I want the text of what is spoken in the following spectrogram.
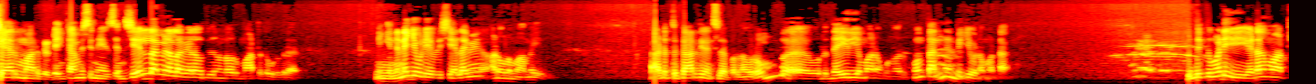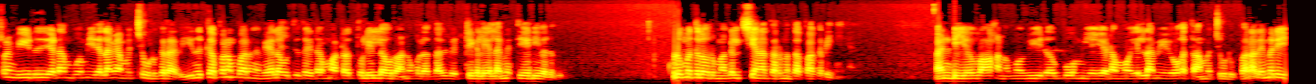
share marketing commission agency எல்லாமே நல்ல வேலை நல்ல ஒரு மாற்றத்தை கொடுக்குறாரு. நீங்க நினைக்கக்கூடிய விஷயம் எல்லாமே அனுகூலமாக அமையுது. அடுத்து கார்த்திகத்தில் பிறந்தவங்க ரொம்ப ஒரு தைரியமான குணம் இருக்கும். தன்னம்பிக்கை விட மாட்டாங்க. இதுக்கு முன்னாடி இடம் மாற்றம் வீடு இடம் பூமி இதெல்லாமே அமைச்சு கொடுக்குறாரு. இதுக்கப்புறம் பாருங்க வேலை உத்தியத்தை இடம் மாற்றம் தொழில ஒரு அனுகூலங்கள் வெற்றிகள் எல்லாமே தேடி வருது. குடும்பத்துல ஒரு மகிழ்ச்சியான தருணத்தை பார்க்குறீங்க. வண்டியோ வாகனமோ வீடோ பூமியோ இடமோ எல்லாமே யோகத்தை அமைச்சு கொடுப்பார். அதே மாதிரி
